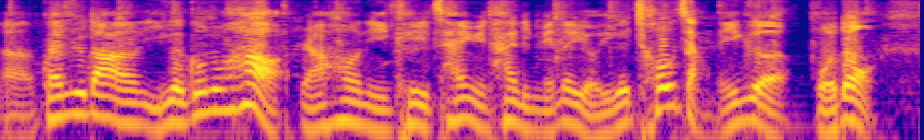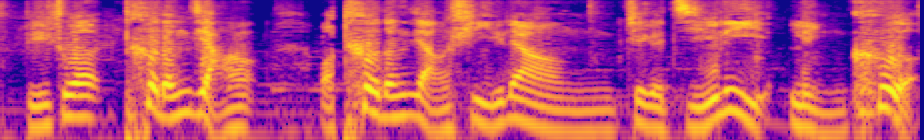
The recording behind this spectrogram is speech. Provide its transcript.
呃，关注到一个公众号，然后你可以参与它里面的有一个抽奖的一个活动，比如说特等奖，哇，特等奖是一辆这个吉利领克，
